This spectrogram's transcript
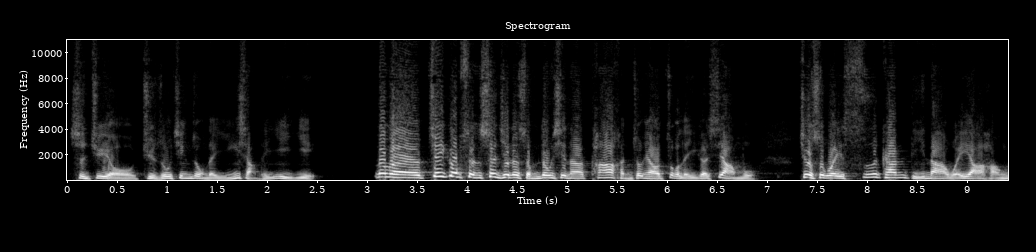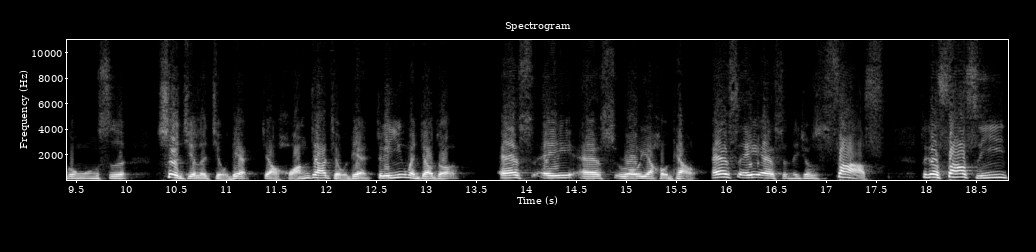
是具有举足轻重的影响的意义。那么 Jacobson 设计了什么东西呢？他很重要做了一个项目，就是为斯堪的纳维亚航空公司设计了酒店，叫皇家酒店，这个英文叫做 SAS Royal Hotel，SAS 呢就是 SARS，这个 SARS 一。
